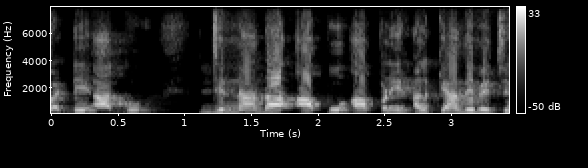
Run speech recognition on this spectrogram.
ਵੱਡੇ ਆਗੂ, ਜਿਨ੍ਹਾਂ ਦਾ ਆਪੋ ਆਪਣੇ ਹਲਕਿਆਂ ਦੇ ਵਿੱਚ,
